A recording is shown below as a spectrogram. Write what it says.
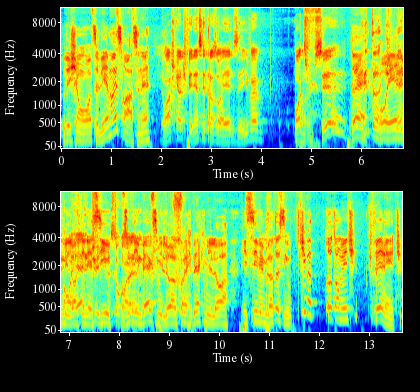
o Deshaun Watson ali é mais fácil, né? Eu acho que a diferença entre as OLs aí vai. Pode ser É, gritante. OL né? melhor, OL Tennessee, os running backs melhor, o quarterback melhor, receiver melhor. Então assim, o time é totalmente diferente.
